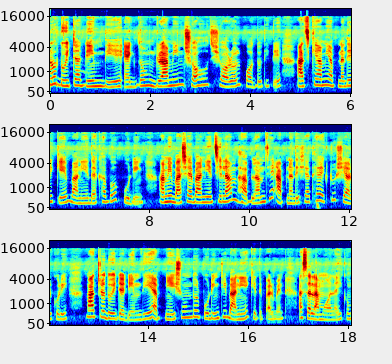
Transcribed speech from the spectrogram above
দুইটা ডিম দিয়ে একদম গ্রামীণ, সহজ, সরল পদ্ধতিতে আজকে আমি আপনাদেরকে বানিয়ে দেখাবো পুডিং। আমি বাসায় বানিয়েছিলাম, ভাবলাম যে আপনাদের সাথে একটু শেয়ার করি। মাত্র দুইটা ডিম দিয়ে আপনি এই সুন্দর পুডিংটি বানিয়ে খেতে পারবেন। আসসালামু আলাইকুম।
